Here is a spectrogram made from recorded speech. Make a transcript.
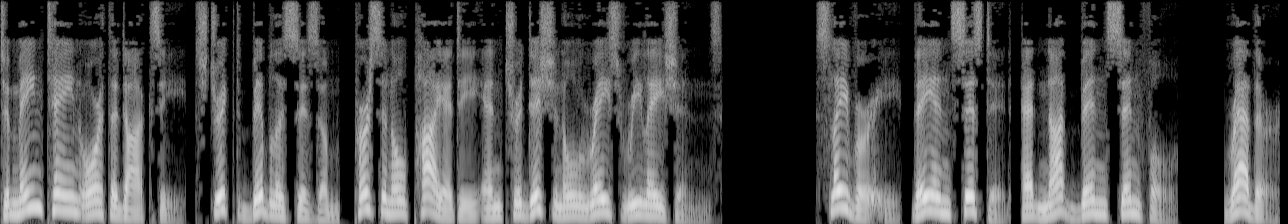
to maintain orthodoxy, strict biblicism, personal piety and traditional race relations. Slavery, they insisted, had not been sinful. Rather,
